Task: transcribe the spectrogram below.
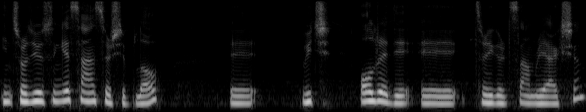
introducing a censorship law which already uh, triggered some reaction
